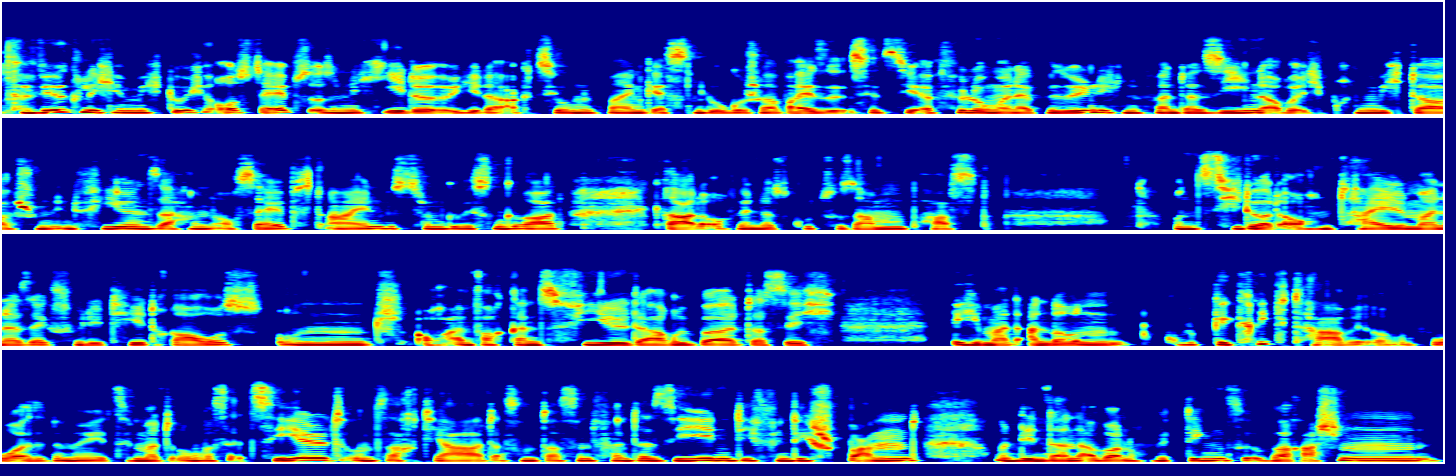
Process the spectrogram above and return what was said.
verwirkliche mich durchaus selbst. Also nicht jede, jede Aktion mit meinen Gästen logischerweise ist jetzt die Erfüllung meiner persönlichen Fantasien, aber ich bringe mich da schon in vielen Sachen auch selbst ein bis zu einem gewissen Grad, gerade auch wenn das gut zusammenpasst und ziehe dort auch einen Teil meiner Sexualität raus und auch einfach ganz viel darüber, dass ich jemand anderen gekriegt habe irgendwo. Also wenn mir jetzt jemand irgendwas erzählt und sagt, ja, das und das sind Fantasien, die finde ich spannend und ihn dann aber noch mit Dingen zu überraschen,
